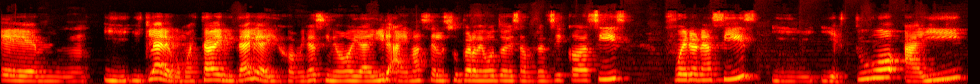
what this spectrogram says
Em, y, claro, como estaba en Italia, dijo, mirá si no voy a ir, además el súper devoto de San Francisco de Asís, fueron a Asís y, estuvo ahí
